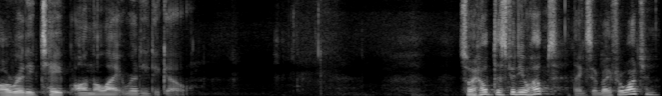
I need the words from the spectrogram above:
already tape on the light ready to go. So I hope this video helps. Thanks everybody for watching.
